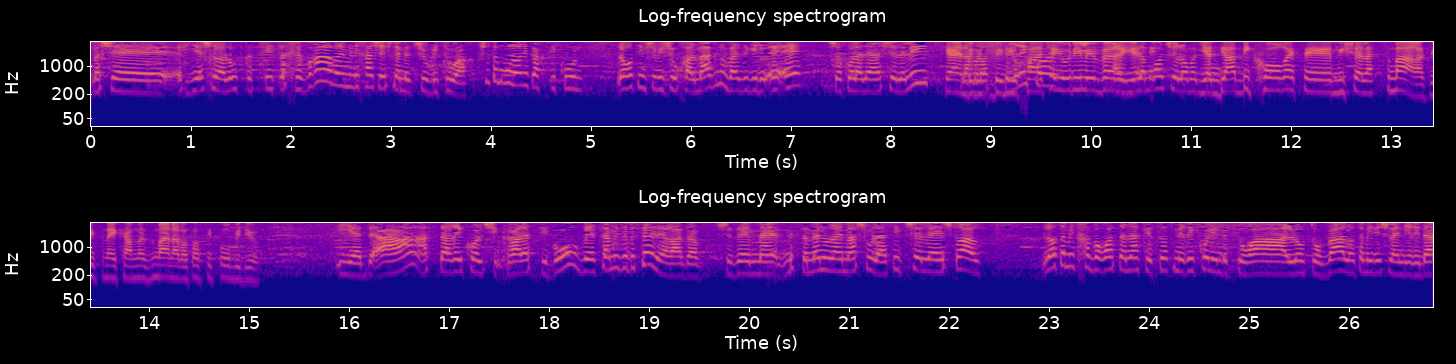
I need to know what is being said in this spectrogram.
מה שיש לו עלות כספית לחברה, אבל אני מניחה שיש להם איזשהו ביטוח. פשוט אמרו לא ניקח סיכון, לא רוצים שמישהו יאכל מגנום, ואז יגידו, אה אה, שוקולד היה של עילית, כן, למה לא עשיתם ריקול? במיוחד שיוניליבר י-. ידעה ביקורת אה, משל עצמה רק לפני כמה זמן על אותו סיפור בדיוק. היא ידעה, עשתה ריקול, שיקרה לציבור, ויצא מזה בסדר, אגב, שזה מסמן אולי משהו לעתיד של אה, שטראוס. לא תמיד חברות ענק יוצאות מריקולים בצורה לא טובה, לא תמיד יש להן ירידה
